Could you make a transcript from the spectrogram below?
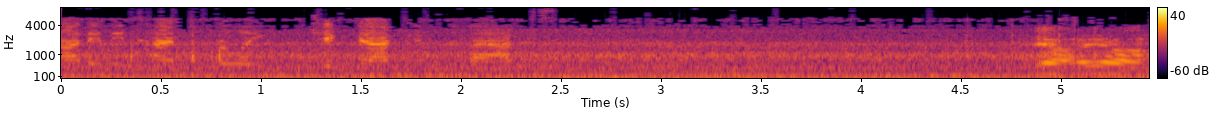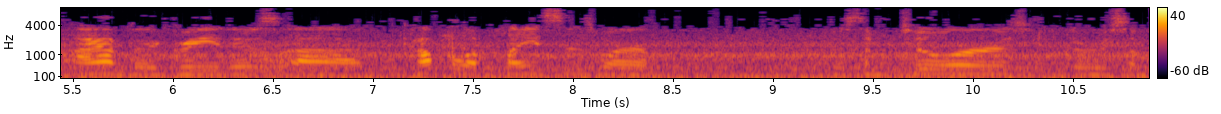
Not any time to really kick back and relax. Yeah, I, uh, I have to agree. There's a couple of places where there's some tours, there's some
